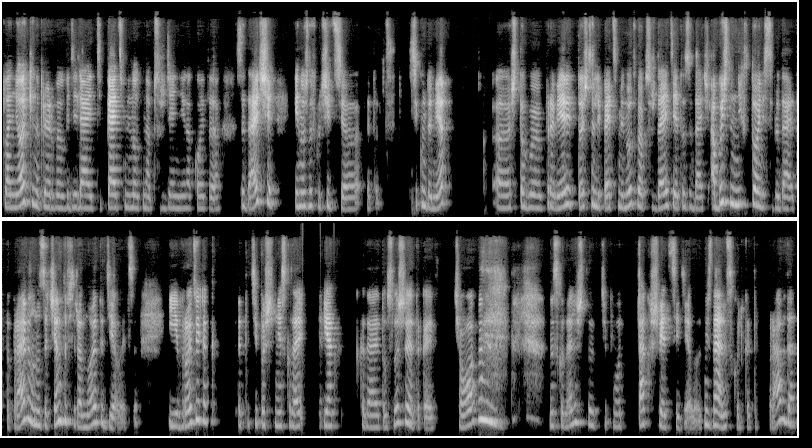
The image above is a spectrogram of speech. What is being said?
планерки, например, вы выделяете 5 минут на обсуждение какой-то задачи, и нужно включить э, этот секундомер, э, чтобы проверить, точно ли 5 минут вы обсуждаете эту задачу. Обычно никто не соблюдает это правило, но зачем-то все равно это делается. И вроде как это типа, что мне сказали, я когда это услышала, я такая, чё? Мы сказали, что типа вот так в Швеции делают. Не знаю, насколько это правда.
